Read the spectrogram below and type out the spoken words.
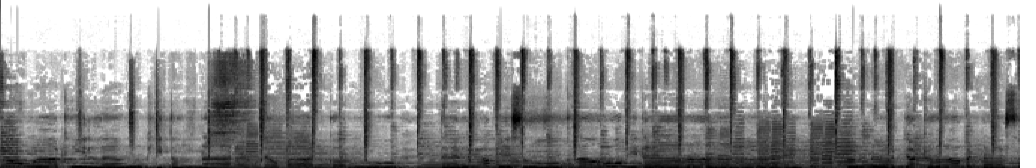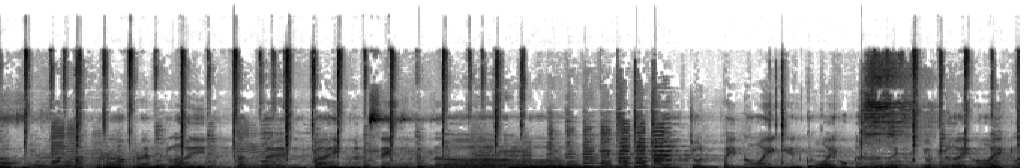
เข้ามาที่หลังพี่ตั้งนานชาวบ้านก็รู้ แต่แล้วพี่สู้ เหมือนเส้นกันดาจนไปน้อยเงินคอยอบเอ่ยหยุดเลยลอยไกล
